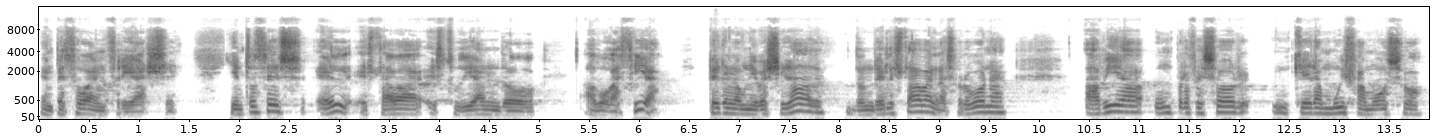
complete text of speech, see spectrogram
empezó a enfriarse. Y entonces él estaba estudiando abogacía, pero en la universidad donde él estaba, en la Sorbona, había un profesor que era muy famoso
